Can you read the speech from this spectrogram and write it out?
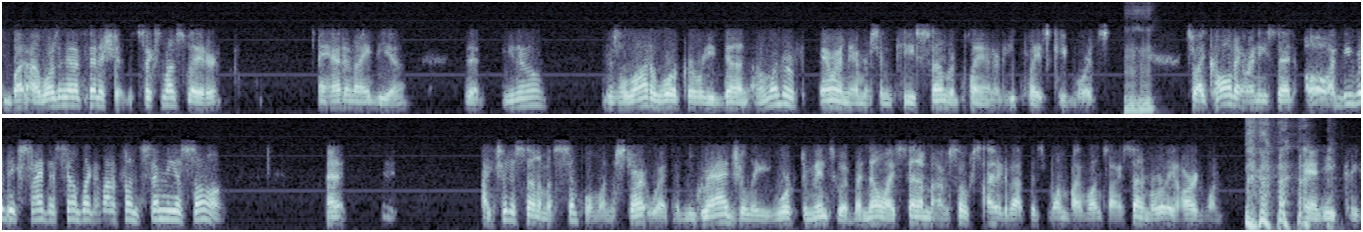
But I wasn't going to finish it. Six months later, I had an idea that, you know, there's a lot of work already done. I wonder if Aaron Emerson, Keith's son, would play on it. He plays keyboards. Mm-hmm. So I called Aaron. He said, "Oh, I'd be really excited. That sounds like a lot of fun. Send me a song." And I should have sent him a simple one to start with, and gradually worked him into it. But no, I sent him. I was so excited about this one by one song. I sent him a really hard one, and he, he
